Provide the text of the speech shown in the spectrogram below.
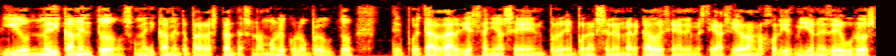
Y un medicamento es un medicamento para las plantas una molécula un producto te puede tardar 10 años en, en poner en el mercado, diseño de investigación, a lo mejor 10 millones de euros.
